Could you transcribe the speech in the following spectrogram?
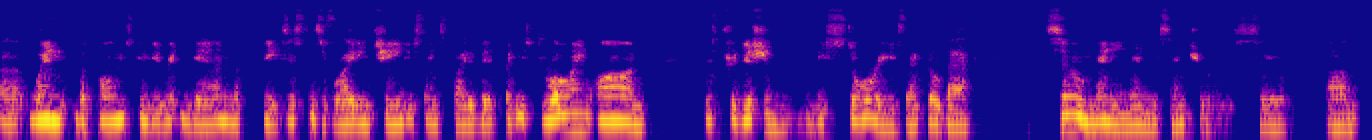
uh, when the poems can be written down and the, the existence of writing changes things quite a bit, but he's drawing on this tradition, these stories that go back so many, many centuries. So um,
